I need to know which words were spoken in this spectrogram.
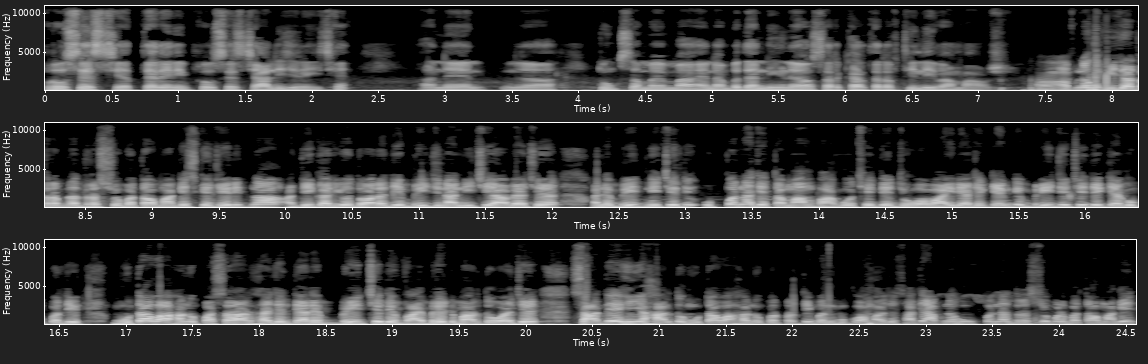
પ્રોસેસ છે અત્યારે એની પ્રોસેસ ચાલી જ રહી છે. અને ટૂંક સમયમાં એના બધા નિર્ણયો સરકાર તરફથી લેવામાં આવશે. આપને હું બીજા તરફના દ્રશ્યો બતાવવા માંગીશ કે જે રીતના અધિકારીઓ દ્વારા જે બ્રિજના નીચે આવ્યા છે અને બ્રિજ નીચેથી ઉપરના જે તમામ ભાગો છે તે જોવા આવી રહ્યા છે. કેમ કે બ્રિજ છે તે ક્યાંક ઉપરથી મોટા વાહનો પસાર થાય છે ત્યારે બ્રિજ છે તે વાઇબ્રેટ મારતો હોય છે. સાથે અહીંયા હાલ તો મોટા વાહનો પર પ્રતિબંધ મૂકવામાં આવ્યો છે. સાથે આપને હું ઉપરના દ્રશ્યો પણ બતાવવા માંગીશ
